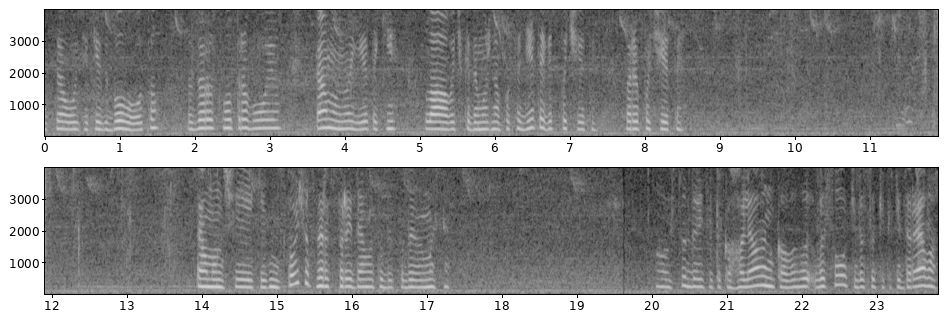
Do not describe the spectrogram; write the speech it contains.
Оце ось якесь болото заросло травою. Там воно є такі лавочки, де можна посидіти, відпочити, перепочити. Там он ще є якийсь місточок, зараз перейдемо туди, подивимося. Ось тут, дивіться, така галявинка, високі, високі такі дерева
